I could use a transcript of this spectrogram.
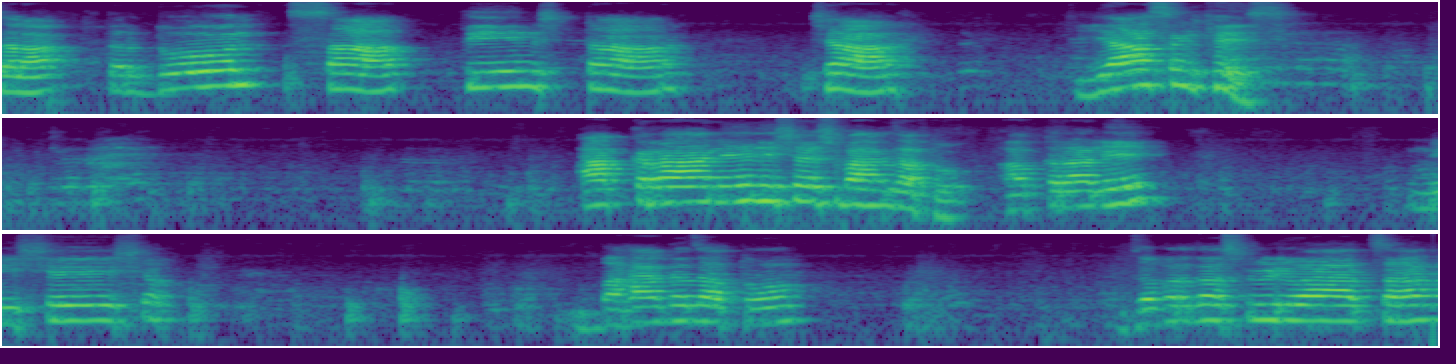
चला तर दोन सात तीन स्टार चार या संख्येस अकराने निशेष भाग जातो. अकराने निशेष भाग जातो. जबरदस्त व्हिडिओ आहे आजचा.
